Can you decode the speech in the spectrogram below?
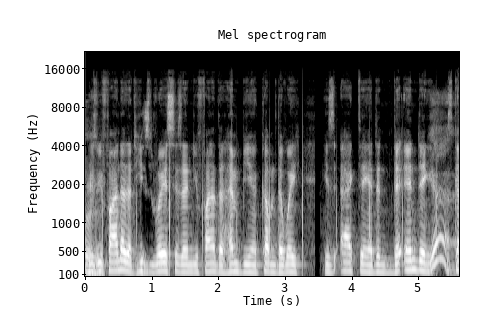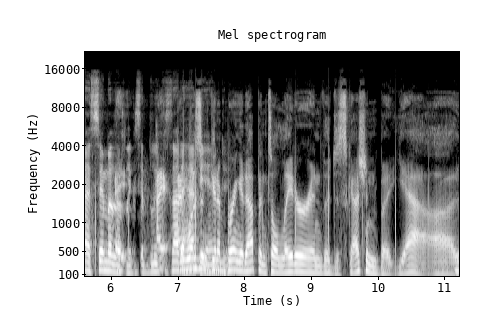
because Mhm. you find out that he's racist and you find out that him being come the way he's acting and then the ending Yeah. is kind of similar I- like it's a bleak I, it's not I wasn't going to bring it up until later in the discussion, but yeah, uh,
